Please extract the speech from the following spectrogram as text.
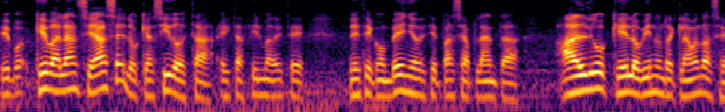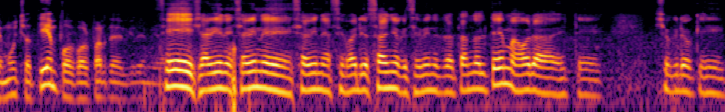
Eh, ¿Qué balance hace lo que ha sido esta, esta firma de este, de este convenio, de este pase a planta? Algo que lo vienen reclamando hace mucho tiempo por parte del gremio. Sí, ya viene, ya viene, ya viene hace varios años que se viene tratando el tema. Ahora este, yo creo que,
